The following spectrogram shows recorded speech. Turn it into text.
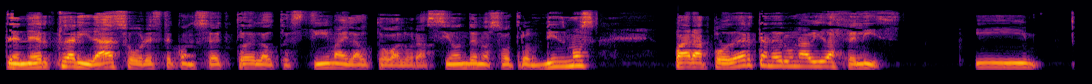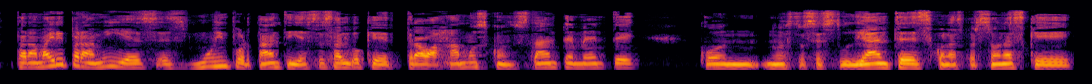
tener claridad sobre este concepto de la autoestima y la autovaloración de nosotros mismos para poder tener una vida feliz. Y para Mayra y para mí es, es muy importante y esto es algo que trabajamos constantemente con nuestros estudiantes, con las personas que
